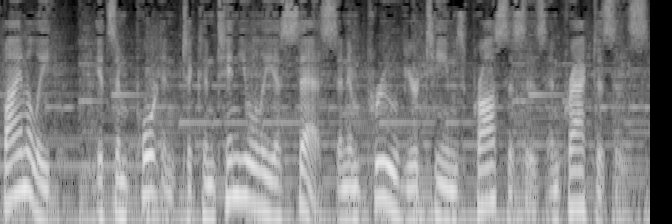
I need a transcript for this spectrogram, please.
Finally, it's important to continually assess and improve your team's processes and practices.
